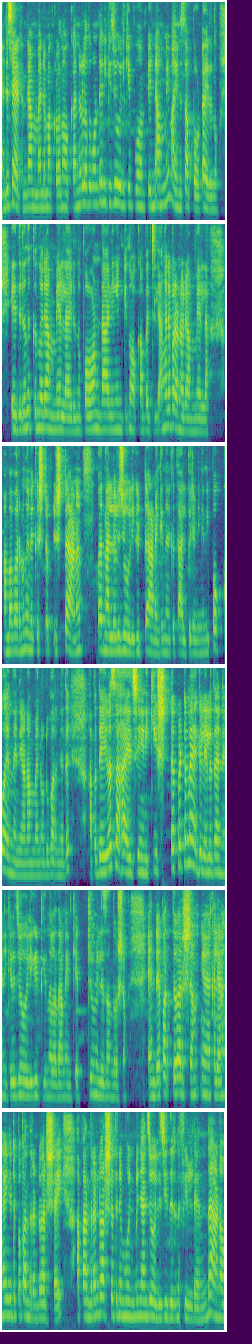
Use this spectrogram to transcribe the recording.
എന്റെ ചേട്ടന്റെ അമ്മ എന്റെ മക്കളെ നോക്കാനുള്ളത് കൊണ്ട് എനിക്ക് ജോലിക്ക് പോകാം പിന്നെ അമ്മയും അതിന് സപ്പോർട്ടായിരുന്നു എതിര് നിൽക്കുന്ന ഒരു അമ്മയല്ലായിരുന്നു. പോകണ്ട അല്ലെങ്കിൽ എനിക്ക് നോക്കാൻ പറ്റില്ല. അങ്ങനെ പറഞ്ഞ ഒരു അമ്മയല്ല. അമ്മ പറഞ്ഞു നിനക്ക് ഇഷ്ടം ഇഷ്ടമാണ് അപ്പം നല്ലൊരു ജോലി കിട്ടുകയാണെങ്കിൽ നിനക്ക് താല്പര്യം ഉണ്ടെങ്കിൽ നീ പൊക്കോ എന്ന് തന്നെയാണ് അമ്മേനോട് പറഞ്ഞത്. അപ്പോൾ ദൈവം സഹായിച്ച് എനിക്ക് ഇഷ്ടപ്പെട്ട മേഖലയിൽ തന്നെ എനിക്കൊരു ജോലി കിട്ടി എന്നുള്ളതാണ് എനിക്ക് ഏറ്റവും വലിയ സന്തോഷം. എന്റെ പത്ത് വർഷം കല്യാണം കഴിഞ്ഞിട്ട് ഇപ്പോൾ പന്ത്രണ്ട് വർഷമായി ആ പന്ത്രണ്ട് വർഷത്തിന് മുൻപ് ഞാൻ ജോലി ചെയ്തിരുന്ന ഫീൽഡ് എന്താണോ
